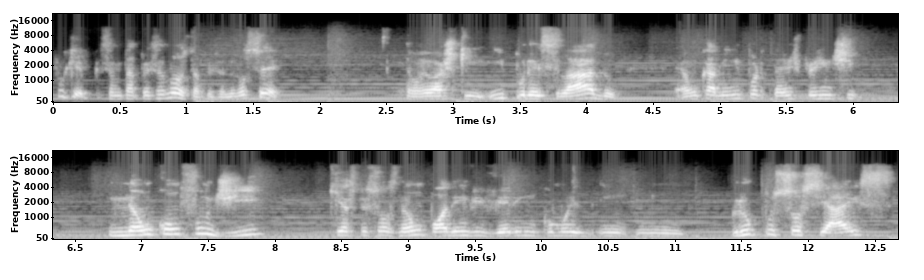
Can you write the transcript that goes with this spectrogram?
Por quê? Porque você não está pensando no outro, está pensando em você. Então eu acho que ir por esse lado é um caminho importante para a gente não confundir que as pessoas não podem viver em, em, em grupos sociais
